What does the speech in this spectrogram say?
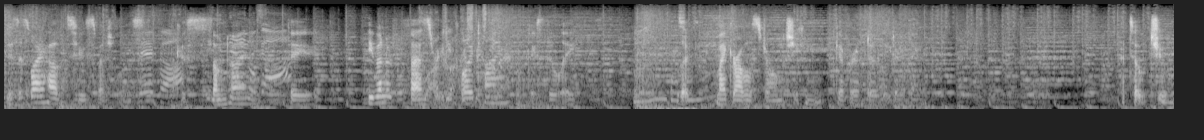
This is why I have two specialists. Because sometimes they, even with fast redeploy time, they still late. Look, my gravel's strong, she can get rid of the leader thing. told ン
